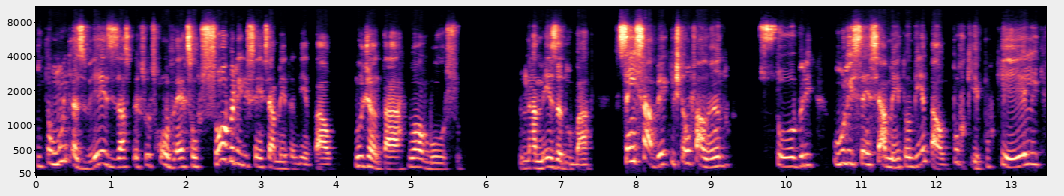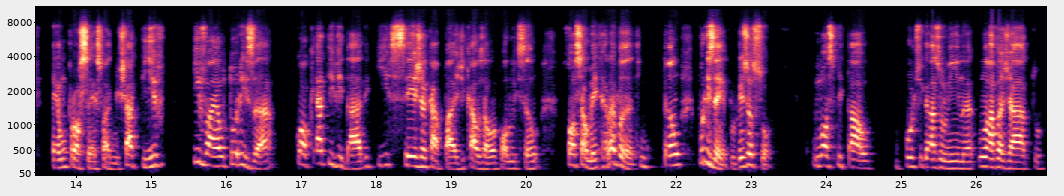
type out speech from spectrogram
Então, muitas vezes, as pessoas conversam sobre licenciamento ambiental no jantar, no almoço, na mesa do bar, sem saber que estão falando sobre o licenciamento ambiental. Por quê? Porque ele é um processo administrativo que vai autorizar qualquer atividade que seja capaz de causar uma poluição socialmente relevante. Então, por exemplo, veja só, um hospital, um posto de gasolina, um lava-jato,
